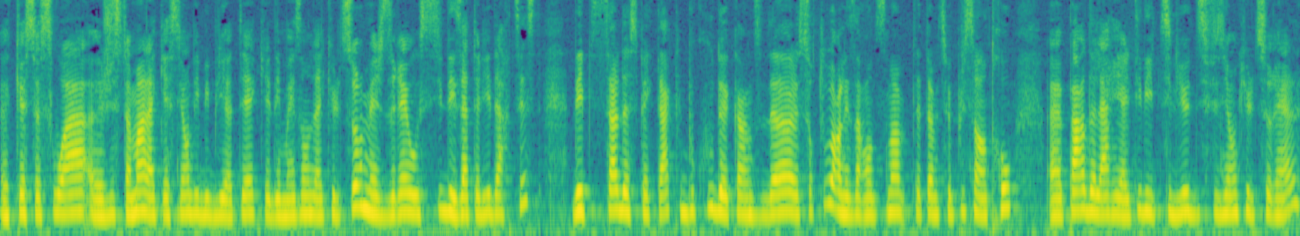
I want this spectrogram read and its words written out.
euh, que ce soit euh, justement à la question des bibliothèques, des maisons de la culture, mais je dirais aussi des ateliers d'artistes, des petites salles de spectacle. Beaucoup de candidats, surtout dans les arrondissements peut-être un petit peu plus centraux, parlent de la réalité des petits lieux de diffusion culturelle.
